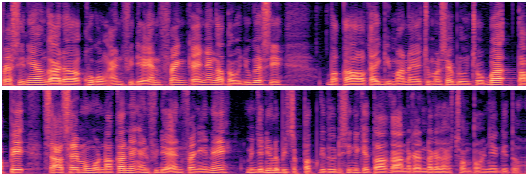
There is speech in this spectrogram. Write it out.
fps ini yang nggak ada kurung Nvidia Nvenc kayaknya nggak tahu juga sih bakal kayak gimana ya cuman saya belum coba tapi saat saya menggunakan yang Nvidia Nvenc ini menjadi lebih cepat gitu. Di sini kita akan render ya contohnya gitu.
